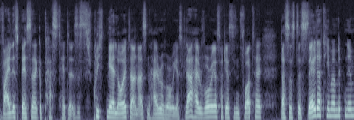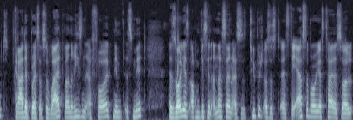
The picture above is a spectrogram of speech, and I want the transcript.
weil es besser gepasst hätte. Es ist, spricht mehr Leute an als ein Hyrule Warriors. Klar, Hyrule Warriors hat ja diesen Vorteil, dass es das Zelda-Thema mitnimmt. Gerade Breath of the Wild war ein Riesenerfolg, nimmt es mit. Es soll jetzt auch ein bisschen anders sein als typisch, also es ist der erste Warriors-Teil. Es soll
